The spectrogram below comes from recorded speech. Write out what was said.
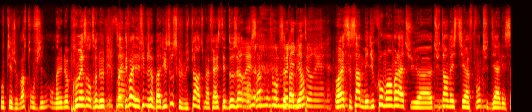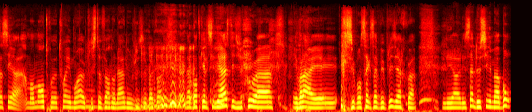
ok je vais voir ton film. On a une promesse entre nous. C'est ça. que des fois il y a des films j'aime pas du tout parce que je me dis putain tu m'as fait rester deux heures Ouais. pour ça c'est pas bien. ouais c'est ça. Mais du coup au moins voilà tu euh, tu Mm. t'investis à fond. Tu te dis allez ça c'est euh, un moment entre toi et moi Christopher Nolan ou je sais pas quoi. N'importe quel cinéaste. Et du coup euh, et voilà. Et, et c'est pour ça que ça fait plaisir quoi. Les, euh, les salles de cinéma bon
